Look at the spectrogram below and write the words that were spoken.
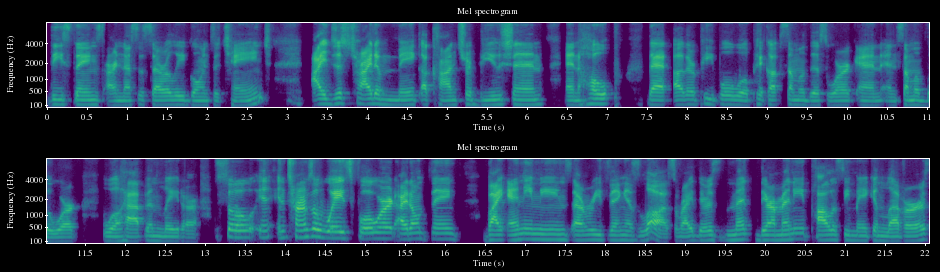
these things are necessarily going to change. I just try to make a contribution and hope that other people will pick up some of this work and, and some of the work will happen later. So, in, in terms of ways forward, I don't think by any means everything is lost right? There's meant there are many policy making levers.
